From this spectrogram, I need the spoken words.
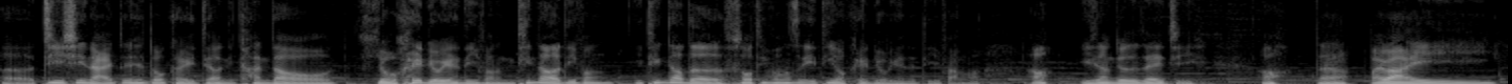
呃寄信来，这些都可以。只要你看到有可以留言的地方，你听到的地方，你听到的收听方式一定有可以留言的地方啊。好，以上就是这一集。好大家拜拜。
